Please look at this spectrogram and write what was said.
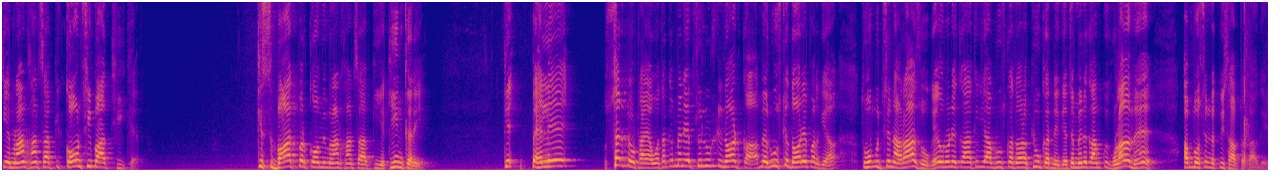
कि इमरान खान साहब की कौन सी बात ठीक है? किस बात पर कौम इमरान खान साहब की यकीन करे? कि पहले सर पे उठाया हुआ था कि मैंने एब्सोल्युटली नॉट कहा। मैं रूस के दौरे पर गया तो वो मुझसे नाराज़ हो गए। उन्होंने कहा कि जी, आप रूस का दौरा क्यों करने गए थे? मैंने कहा, हम कोई गुलाम हैं। अब मोहसिन नकवी साहब तक आ गए।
